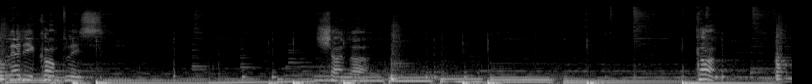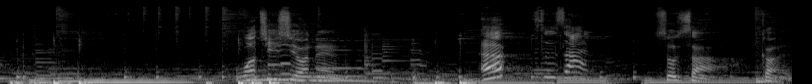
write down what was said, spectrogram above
Lady, come please. Shanda. Come. What is your name? Huh? Susan. Susan. Come.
